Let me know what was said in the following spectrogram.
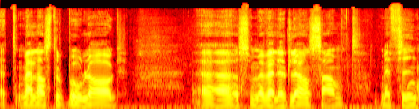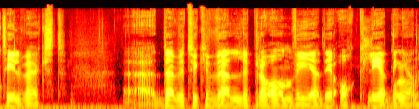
ett mellanstort bolag uh, som är väldigt lönsamt med fin tillväxt. Där vi tycker väldigt bra om VD och ledningen.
